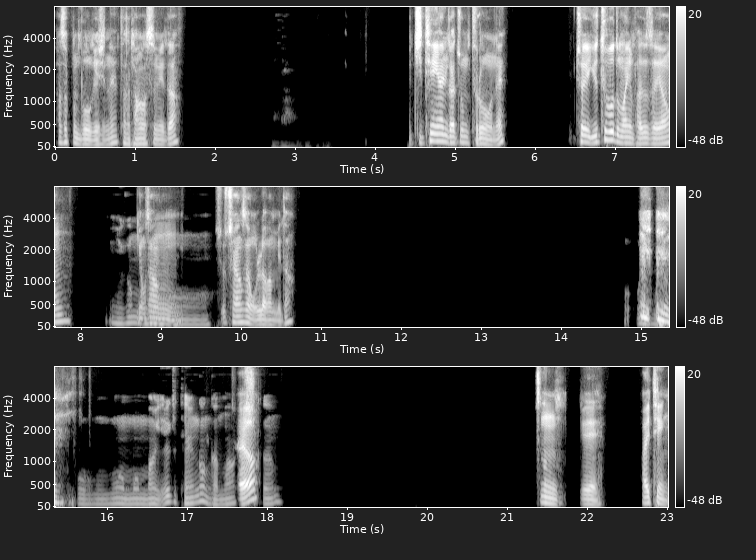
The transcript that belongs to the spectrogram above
다섯 분 보고 계시네? 다들 반갑습니다. GTA 하니까 좀 들어오네? 저희 유튜브도 많이 봐주세요. 이건 영상 뭐... 쇼츠 항상 올라갑니다 뭐, 뭐, 뭐, 막 이렇게 되는 건가 막 저요? 지금 수능 예 화이팅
